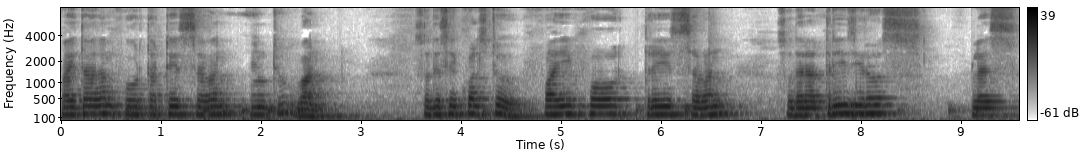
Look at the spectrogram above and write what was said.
5437 into 1 so this equals to 5437 so there are three zeros plus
